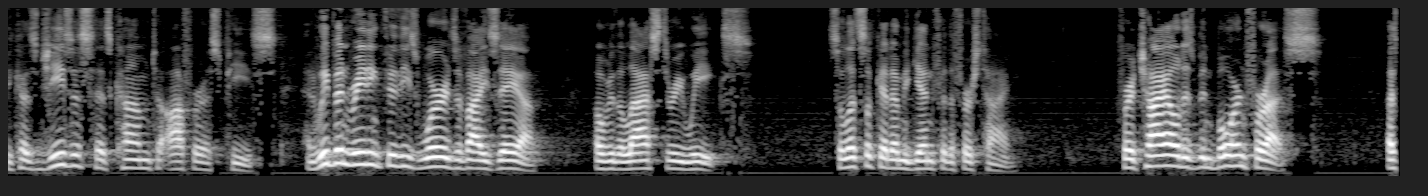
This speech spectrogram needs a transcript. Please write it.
Because Jesus has come to offer us peace. And we've been reading through these words of Isaiah over the last three weeks. So let's look at them again for the first time. For a child has been born for us, a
